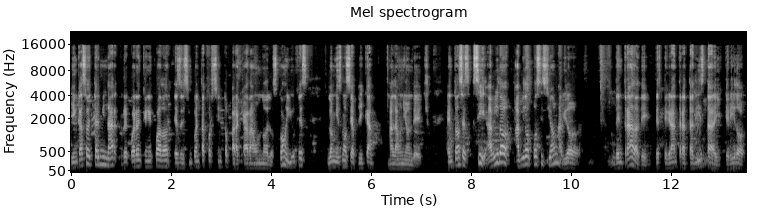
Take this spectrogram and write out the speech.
Y en caso de terminar, recuerden que en Ecuador es del 50% para cada uno de los cónyuges, lo mismo se aplica a la unión de hecho. Entonces, sí, ha habido, ha habido oposición, ha habido de entrada de, este gran tratadista y querido,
